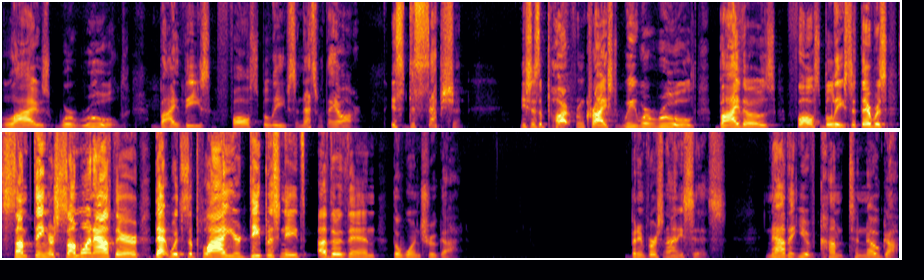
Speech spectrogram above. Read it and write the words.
lives were ruled by these false beliefs. And that's what they are it's deception. He says, apart from Christ, we were ruled by those false beliefs that there was something or someone out there that would supply your deepest needs other than the one true God. But in verse 9, he says, Now that you've come to know God,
